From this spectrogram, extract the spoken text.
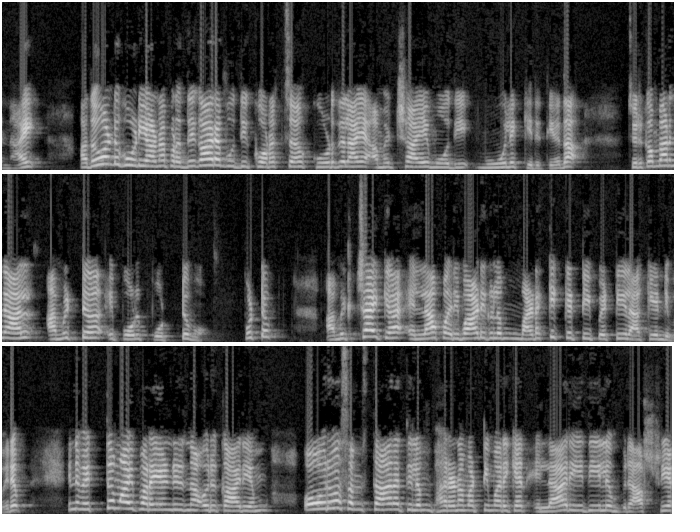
എന്നായി. അതുകൊണ്ട് കൂടിയാണ് പ്രതികാര ബുദ്ധി കുറച്ച് കൂടുതലായ അമിത്ഷായെ മോദി മൂലക്കിരുത്തിയത് ചുരുക്കം പറഞ്ഞാൽ അമിട്ട് ഇപ്പോൾ പൊട്ടുമോ? പൊട്ടും. അമിത്ഷായ്ക്ക് എല്ലാ പരിപാടികളും മടക്കിക്കെട്ടി പെട്ടിയിലാക്കേണ്ടി വരും. ഇനി വ്യക്തമായി പറയേണ്ടിരുന്ന ഒരു കാര്യം ഓരോ സംസ്ഥാനത്തിലും ഭരണം അട്ടിമറിക്കാൻ എല്ലാ രീതിയിലും രാഷ്ട്രീയ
